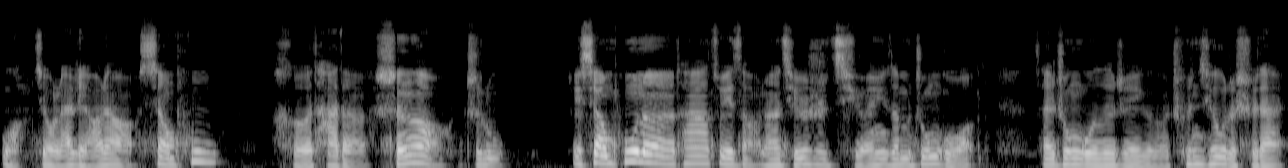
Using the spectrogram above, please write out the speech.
我们就来聊聊相扑和它的申奥之路。这相扑呢，它最早呢其实是起源于咱们中国，在中国的这个春秋的时代，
